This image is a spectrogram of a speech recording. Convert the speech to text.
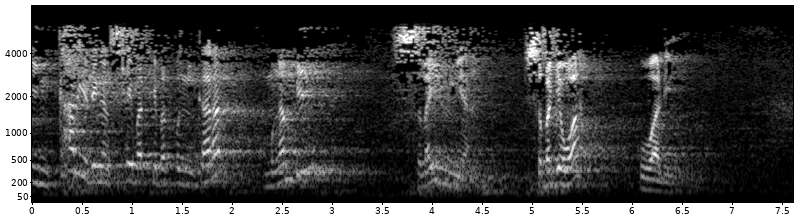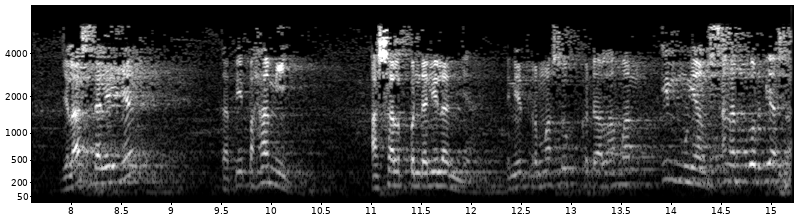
ingkari dengan sehebat-hebat pengingkaran mengambil selainnya sebagai wali. Jelas dalilnya? Tapi pahami asal pendalilannya. Ini termasuk kedalaman ilmu yang sangat luar biasa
